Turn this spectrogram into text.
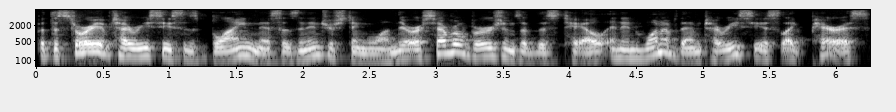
But the story of Tiresias's blindness is an interesting one. There are several versions of this tale, and in one of them, Tiresias, like Paris,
